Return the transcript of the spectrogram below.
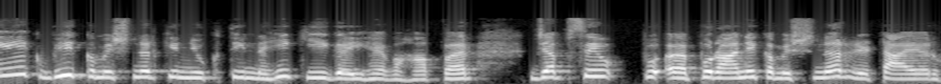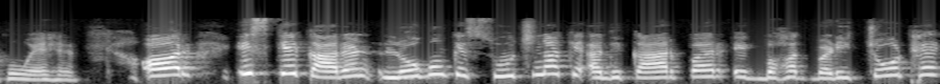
एक भी कमिश्नर की नियुक्ति नहीं की गई है वहाँ पर, जब से पुराने कमिश्नर रिटायर हुए हैं। और इसके कारण लोगों के सूचना के अधिकार पर एक बहुत बड़ी चोट है,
